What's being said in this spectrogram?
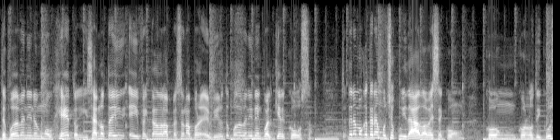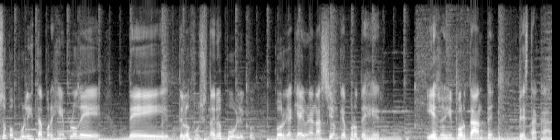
te puede venir en un objeto, quizás no te ha infectado a la persona, pero el virus te puede venir en cualquier cosa. Entonces tenemos que tener mucho cuidado a veces con, con, los discursos populistas, por ejemplo, de, de, los funcionarios públicos, porque aquí hay una nación que proteger. Y eso es importante destacar.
